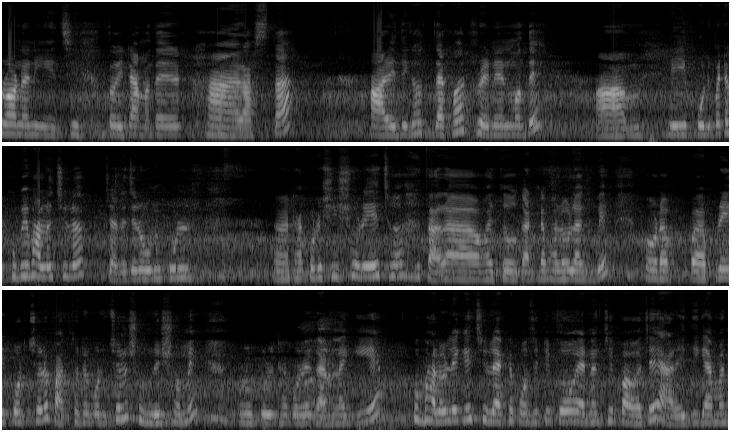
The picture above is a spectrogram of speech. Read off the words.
রওনা নিয়েছি। তো এটা আমাদের হ্যাঁ, রাস্তা। আর এদিকে দেখো ট্রেনের মধ্যে এই পরিবারটা খুবই ভালো ছিল। যারা যারা অনুকূল ঠাকুরের শিষ্য রয়েছ তারা হয়তো গানটা ভালো লাগবে। তো ওরা প্রে করছিল প্রার্থনা করছিল সন্ধ্যের সময় অনুকূল ঠাকুরের গান লাগিয়ে। খুব ভালো লেগেছিলো, একটা পজিটিভও এনার্জি পাওয়া যায়। আর এদিকে আমার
